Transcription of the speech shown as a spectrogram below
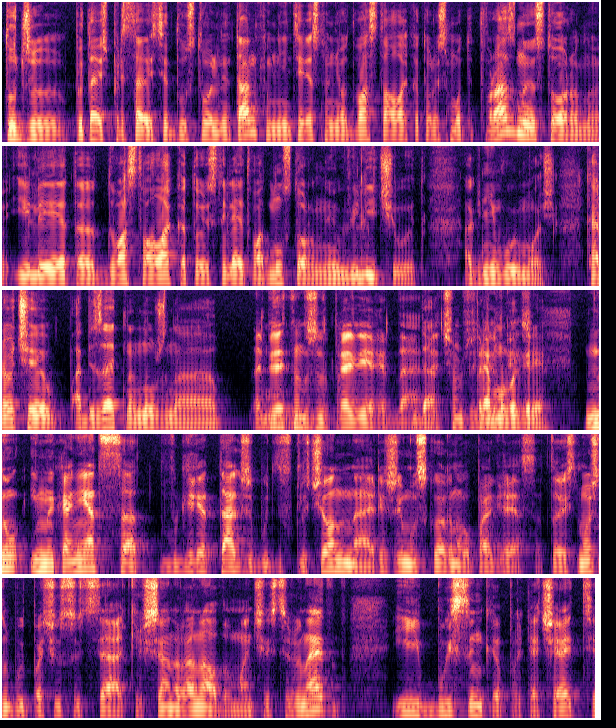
тут же пытаюсь представить себе двухствольный танк. Мне интересно, у него два ствола, которые смотрят в разную сторону, или это два ствола, которые стреляют в одну сторону и увеличивают огневую мощь. Короче, обязательно нужно Обязательно нужно проверить, да. Да, чем же прямо в игре. Ну и, наконец, в игре также будет включен на режим ускоренного прогресса. То есть можно будет почувствовать себя Криштиану Роналду в Манчестер Юнайтед и быстренько прокачать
